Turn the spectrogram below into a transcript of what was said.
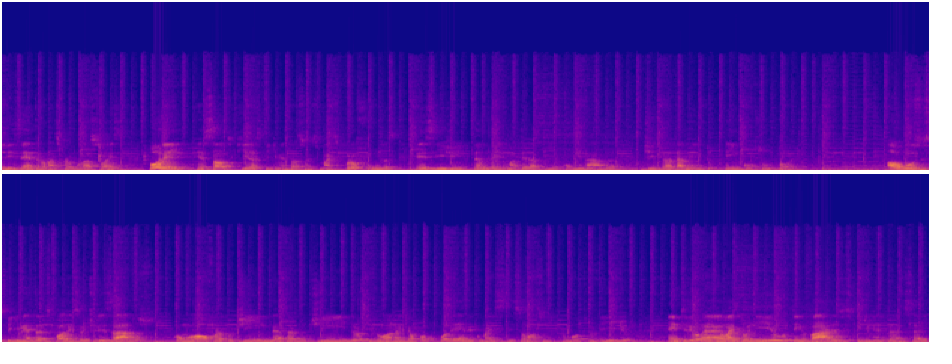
eles entram nas formulações, porém, ressalto que as pigmentações mais profundas exigem também uma terapia combinada de tratamento em consultório. Alguns dos pigmentantes podem ser utilizados, como alfa-arbutin, beta-arbutin, hidroquinona, que é um pouco polêmico, mas isso é um assunto para um outro vídeo. Entre é, o aitonil, tem vários despigmentantes aí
